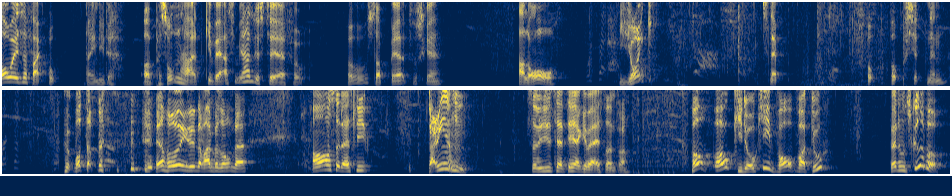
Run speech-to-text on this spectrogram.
always a fight. Oh, der er en lige der. Og personen har et gevær, som jeg har lyst til at få. Oh, stop med, du skal... Hallo? Joink! Snap. Oh, oh, shit, den anden. What the? jeg havde ikke set, der var en person der. Og så lad os lige... Damn! Så lad os lige tage det her gevær i stedet for. Oh, okidoki, hvor var du? Hvad er det, hun skyder på?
